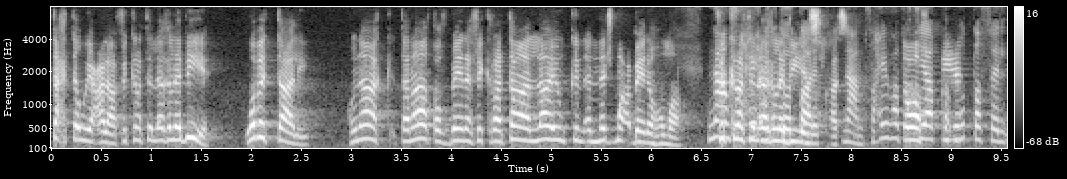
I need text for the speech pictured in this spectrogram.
تحتوي على فكرة الأغلبية وبالتالي هناك تناقض بين فكرتان لا يمكن أن نجمع بينهما. نعم فكرة الأغلبية نعم صحيح وفي سياق متصل.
